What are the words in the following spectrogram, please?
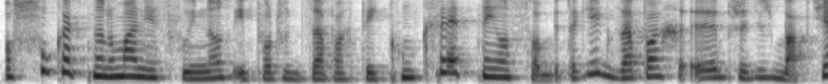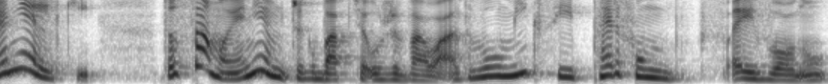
oszukać normalnie swój nos i poczuć zapach tej konkretnej osoby. Tak jak zapach y, przecież babci Anielki. To samo, ja nie wiem czego babcia używała, ale to był miks jej perfum z Avonu,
